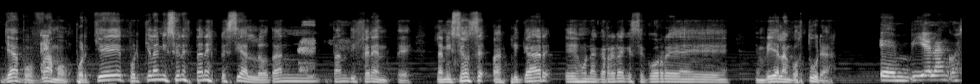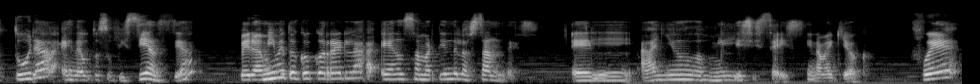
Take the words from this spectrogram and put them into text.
Ya, pues vamos. ¿Por qué, ¿Por qué la misión es tan especial o tan, tan diferente? La misión, para explicar, es una carrera que se corre en Villa Langostura. En Villa Langostura es de autosuficiencia, pero a mí me tocó correrla en San Martín de los Andes, el año 2016, si no me equivoco. Fue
